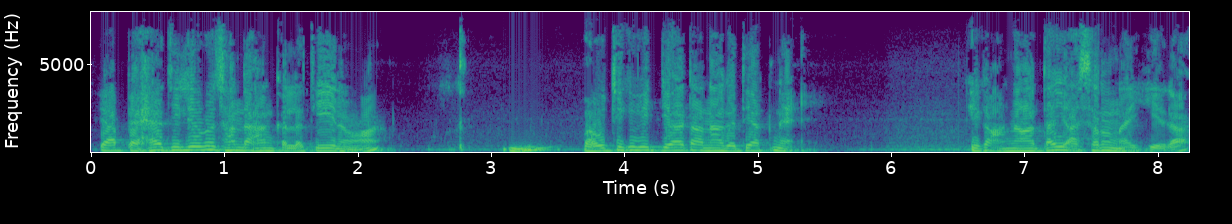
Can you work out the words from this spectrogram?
එයා පැහැදිලිවම සඳහන් කරලා තියෙනවා භෞතික විද්‍යාවට අනාගතයක් නැහැ. ඒක අනාතයි අසරණයි කියලා.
